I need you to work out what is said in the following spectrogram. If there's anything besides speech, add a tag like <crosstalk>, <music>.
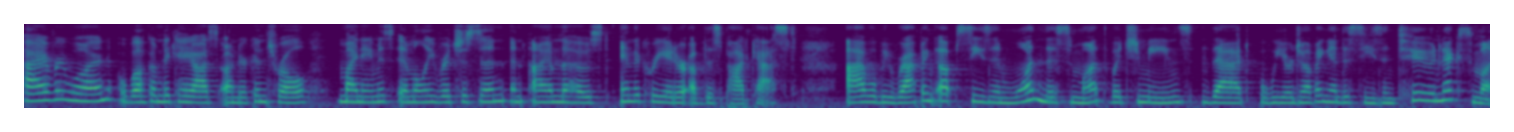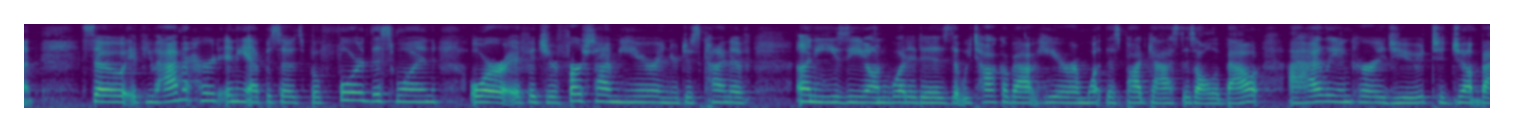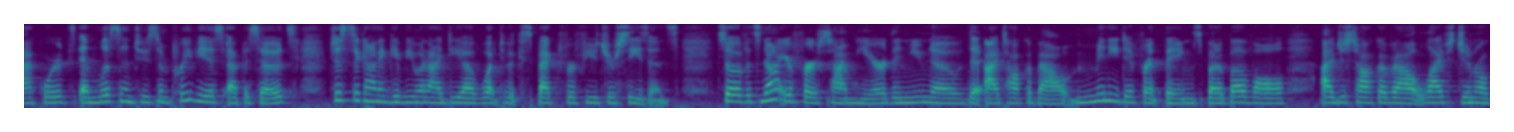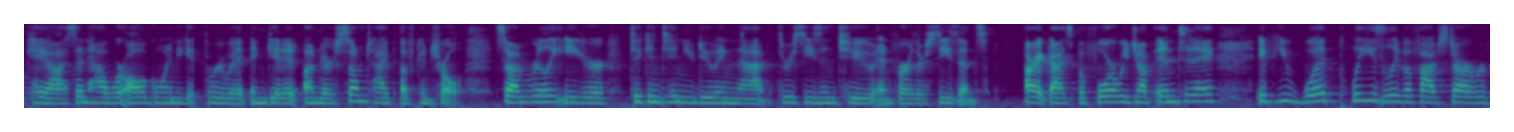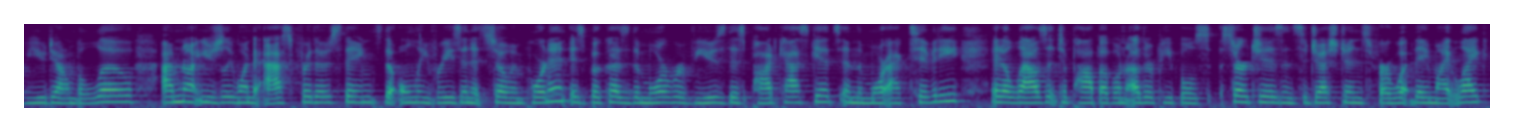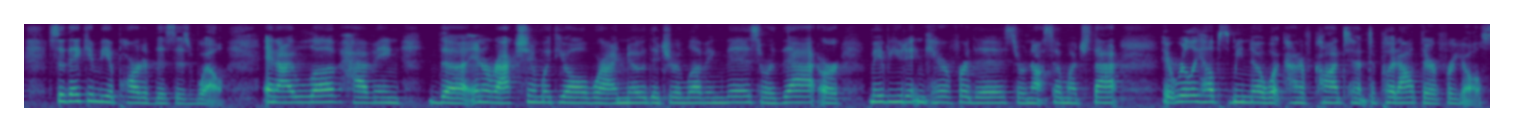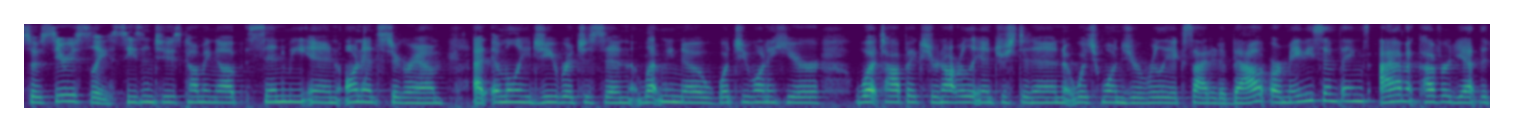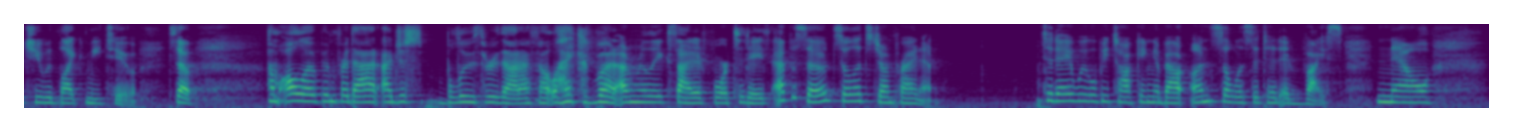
Hi, everyone. Welcome to Chaos Under Control. My name is Emily Richardson, and I am the host and the creator of this podcast. I will be wrapping up season one this month, which means that we are jumping into season two next month. So, if you haven't heard any episodes before this one, or if it's your first time here and you're just kind of uneasy on what it is that we talk about here and what this podcast is all about, I highly encourage you to jump backwards and listen to some previous episodes just to kind of give you an idea of what to expect for future seasons. So, if it's not your first time here, then you know that I talk about many different things, but above all, I just talk about life's general chaos and how we're all going to get through it and get it under some type of control. So, I'm really eager to continue doing that through season two and further seasons. All right, guys, before we jump in today, if you would please leave a five star review down below. I'm not usually one to ask for those things. The only reason it's so important is because the more reviews this podcast gets and the more activity, it allows it to pop up on other people's searches and suggestions for what they might like so they can be a part of this as well. And I love having the interaction with y'all where I know that you're loving this or that, or maybe you didn't care for this or not so much that. It really helps me know what kind of content to put out there for y'all. So, seriously, season two is coming up. Send me in on Instagram at Emily G. Richardson. Let me know what you want to hear, what topics you're not really interested in, which ones you're really excited about, or maybe some things I haven't covered yet that you would like me to. So, I'm all open for that. I just blew through that, I felt <laughs> like, but I'm really excited for today's episode. So let's jump right in. Today, we will be talking about unsolicited advice. Now,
